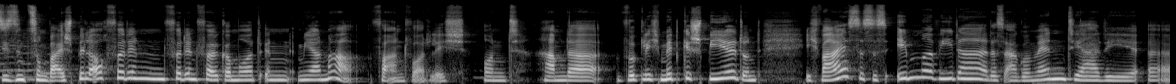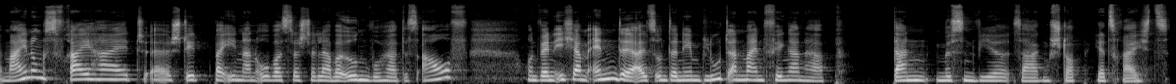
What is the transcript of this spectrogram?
Sie sind zum Beispiel auch für den, für den Völkermord in Myanmar verantwortlich und haben da wirklich mitgespielt. Und ich weiß, es ist immer wieder das Argument, ja, die äh, Meinungsfreiheit äh, steht bei Ihnen an oberster Stelle, aber irgendwo hört es auf. Und wenn ich am Ende als Unternehmen Blut an meinen Fingern habe, dann müssen wir sagen, stopp, jetzt reicht's.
